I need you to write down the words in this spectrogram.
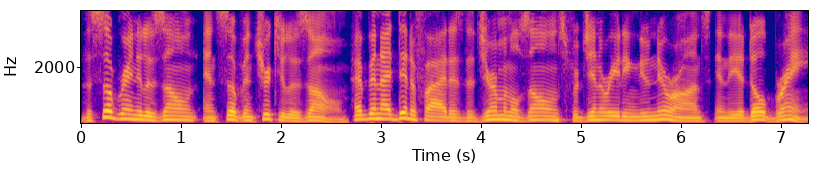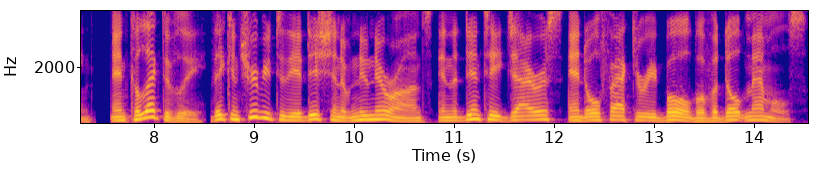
The subgranular zone and subventricular zone have been identified as the germinal zones for generating new neurons in the adult brain, and collectively, they contribute to the addition of new neurons in the dentate gyrus and olfactory bulb of adult mammals.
